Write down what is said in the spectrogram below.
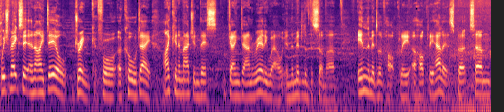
which makes it an ideal drink for a cool day. I can imagine this going down really well in the middle of the summer, in the middle of Hockley, a Hockley Helles. But um,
